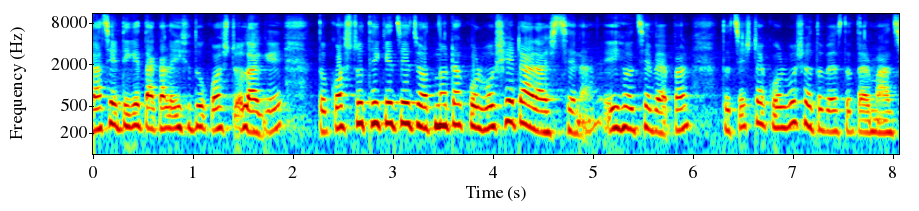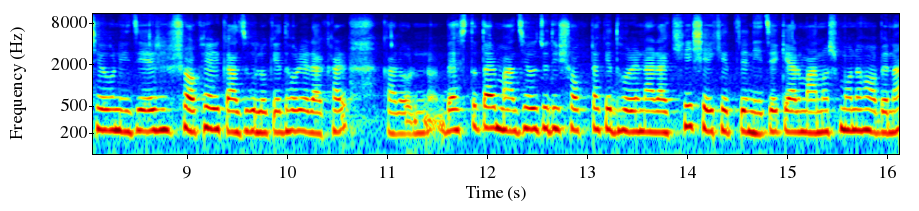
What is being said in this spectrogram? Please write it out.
গাছের দিকে তাকালেই শুধু কষ্ট লাগে। তো কষ্ট থেকে যে যত্নটা করব সেটা আর আসছে না। এই হচ্ছে ব্যাপার। তো চেষ্টা করব শত ব্যস্ততার মাঝেও নিজের শখের কাজগুলোকে ধরে রাখার। কারণ ব্যস্ততার মাঝেও যদি শখটাকে ধরে না রাখি, সেই ক্ষেত্রে নিজেকে আর মানুষ মনে হবে না।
